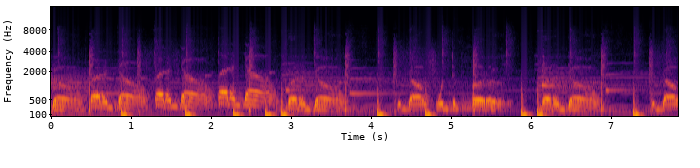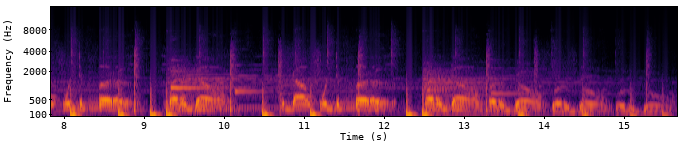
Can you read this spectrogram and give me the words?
dog, Butter dog, butter dog, butter dog. butter dog, the dog with the butter. Butter dog, the dog with the butter. Butter dog, the dog with the butter. Butter dog, butter dog, butter dog, butter dog.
